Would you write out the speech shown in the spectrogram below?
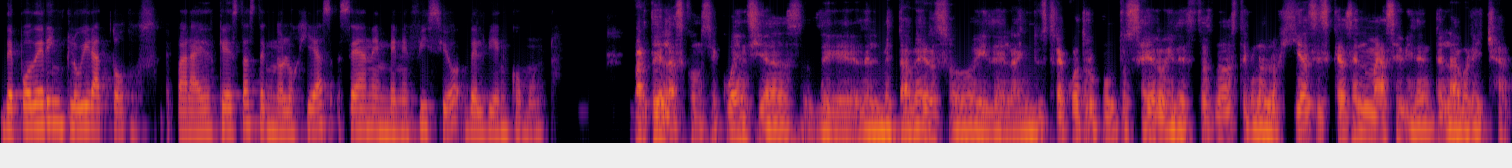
de poder incluir a todos para que estas tecnologías sean en beneficio del bien común. Parte de las consecuencias de, del metaverso y de la industria 4.0 y de estas nuevas tecnologías es que hacen más evidente la brecha,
